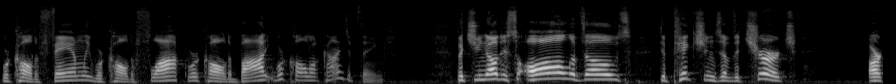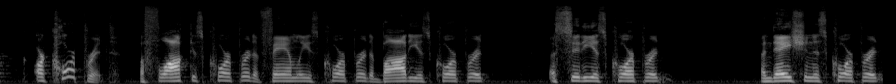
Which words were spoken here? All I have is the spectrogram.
We're called a family, we're called a flock, we're called a body, we're called all kinds of things. But you notice all of those depictions of the church are, are corporate. A flock is corporate, a family is corporate, a body is corporate, a city is corporate, a nation is corporate.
